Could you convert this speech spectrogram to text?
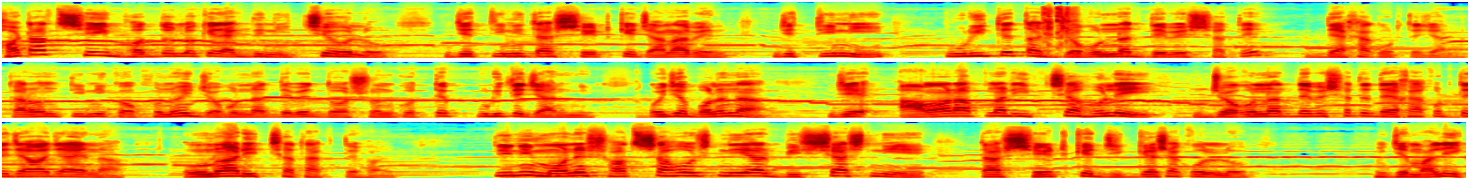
হঠাৎ সেই ভদ্রলোকের একদিন ইচ্ছে হলো যে তিনি তার শেঠকে জানাবেন যে তিনি পুরীতে তার জগন্নাথ দেবের সাথে দেখা করতে যান। কারণ তিনি কখনোই জগন্নাথ দেবের দর্শন করতে পুরীতে যাননি। ওই যে বলে না যে আমার আপনার ইচ্ছা হলেই জগন্নাথ দেবের সাথে দেখা করতে যাওয়া যায় না, ওনার ইচ্ছা থাকতে হয়। তিনি মনে সৎসাহস নিয়ে আর বিশ্বাস নিয়ে তার শেঠকে জিজ্ঞাসা করল যে, মালিক,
